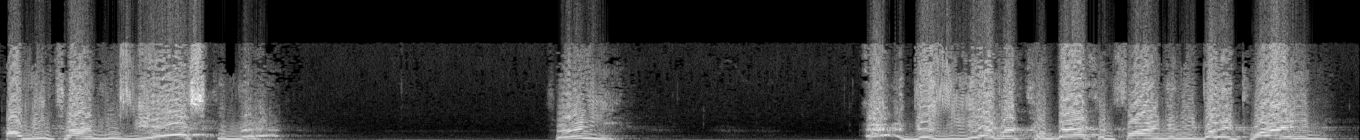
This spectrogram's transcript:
How many times does he ask that? Three. Uh, does he ever come back and find anybody praying?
